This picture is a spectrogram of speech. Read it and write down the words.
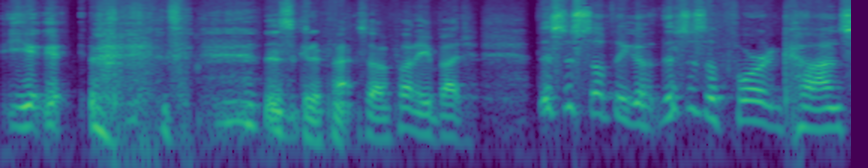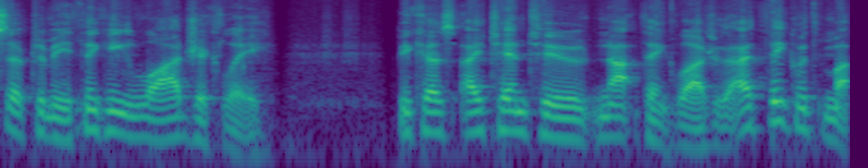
you, this is going to sound funny, but this is something. This is a foreign concept to me. Thinking logically, because I tend to not think logically. I think with my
